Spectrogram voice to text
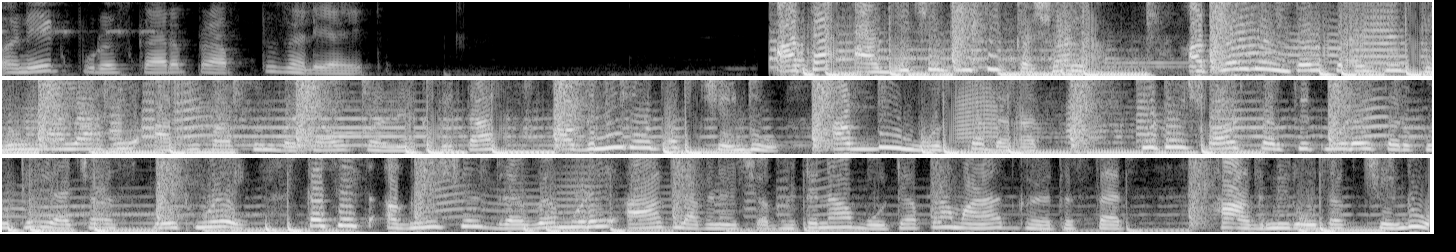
अनेक पुरस्कार प्राप्त झाले आहेत. आता आगीची भीती कशाला? अथर्व एंटरप्राइजेस घेऊन आला आहे? आगीपासून बचाव करण्याकरिता अग्निरोधक चेंडू अगदी मोजक्या दरात. कुठे शॉर्ट सर्किटमुळे तर कुठे याच्या स्फोटमुळे तसेच अग्निशील द्रव्यामुळे आग लागण्याच्या घटना मोठ्या प्रमाणात घडत असतात. हा अग्निरोधक चेंडू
